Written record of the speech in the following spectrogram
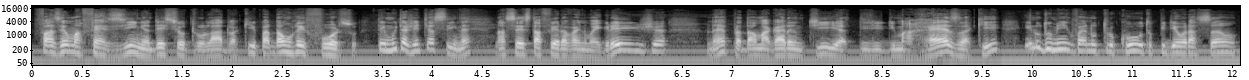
fazer uma fezinha desse outro lado aqui para dar um reforço. Tem muita gente assim, né? Na sexta-feira vai numa igreja, né, para dar uma garantia de, de, uma reza aqui, e no domingo vai no outro culto pedir oração.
